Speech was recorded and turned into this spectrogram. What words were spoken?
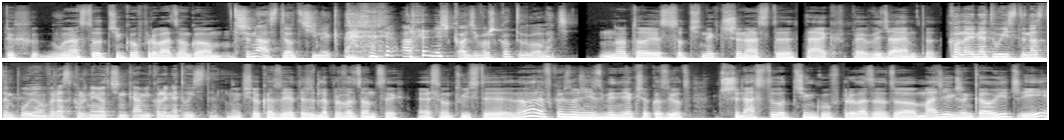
tych 12 odcinków prowadzą go Trzynasty odcinek, ale nie szkodzi, możesz kontynuować. No to jest odcinek 13. Tak, wiedziałem to. Kolejne twisty następują, wraz z kolejnymi odcinkami kolejne twisty. No, Jak się okazuje też dla prowadzących e, są twisty, no ale w każdym razie niezmiennie jak się okazuje od 13 odcinków prowadzą to Maciej Grzękowicz i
